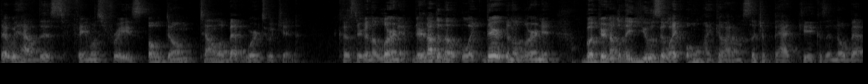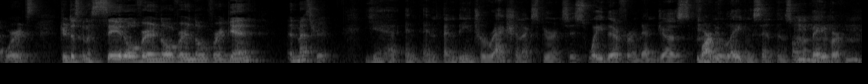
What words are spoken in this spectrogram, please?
that we have this famous phrase, oh, don't tell a bad word to a kid because they're going to learn it. They're not going to like they're going to learn it, but they're not going to use it like, "Oh my god, I'm such a bad kid because I know bad words." You're just going to say it over and over and over again and master it. Yeah, and, and, and the interaction experience is way different than just Mhm. formulating sentence on a paper. Mhm.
